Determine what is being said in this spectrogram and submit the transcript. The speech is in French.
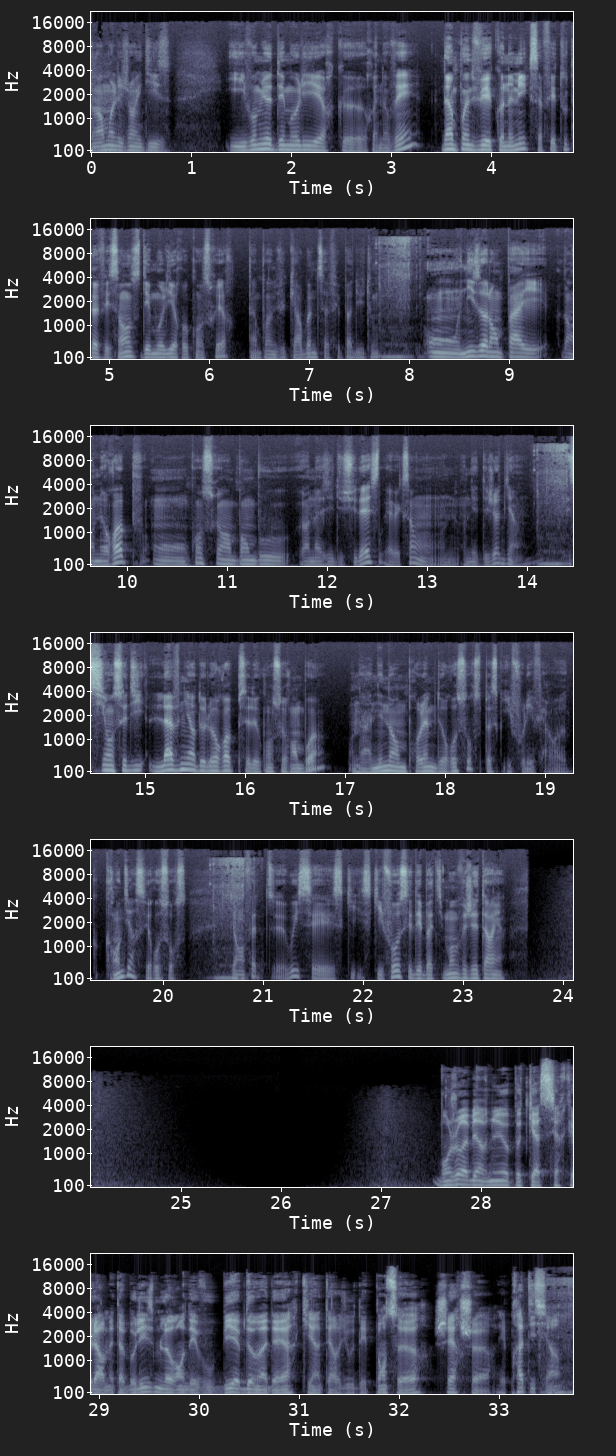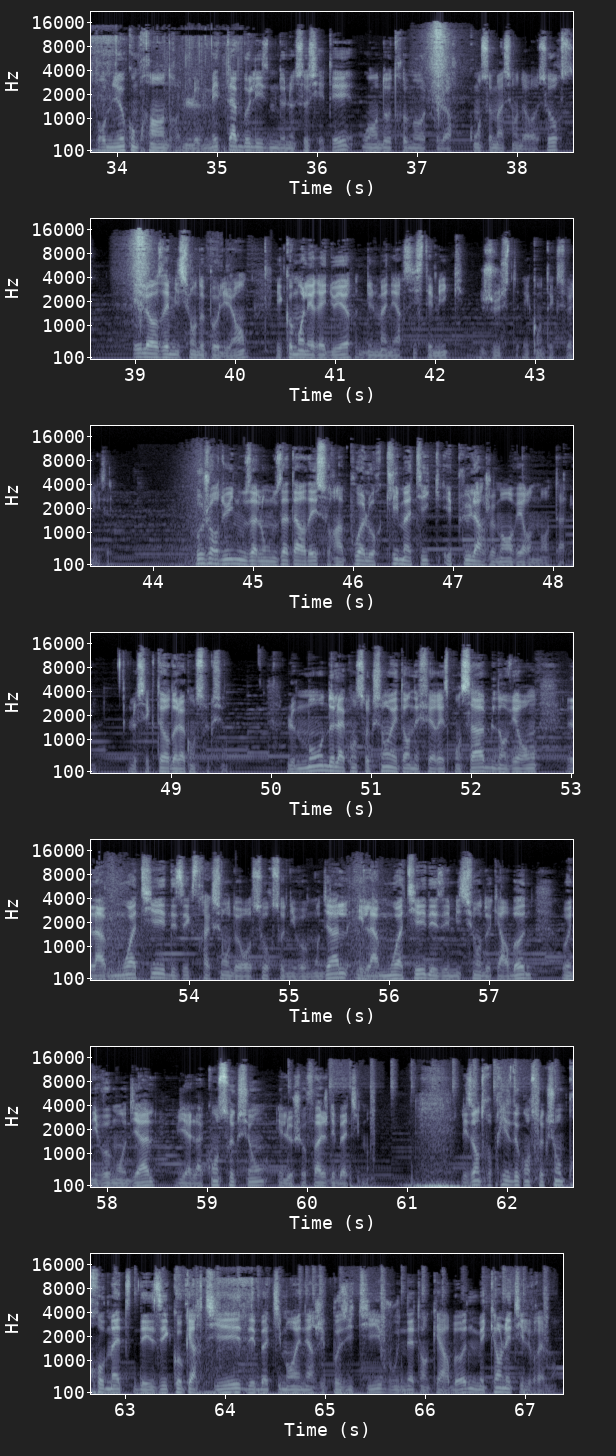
normalement, les gens ils disent il vaut mieux démolir que rénover. D'un point de vue économique, ça fait tout à fait sens. Démolir, reconstruire. D'un point de vue carbone, ça fait pas du tout. On isole en paille en Europe, on construit en bambou en Asie du Sud-Est. Et avec ça, on, est déjà bien. Si on se dit l'avenir de l'Europe, c'est de construire en bois, on a un énorme problème de ressources parce qu'il faut les faire euh, grandir, ces ressources. En fait, euh, oui, ce qu'il faut, c'est des bâtiments végétariens. Bonjour et bienvenue au podcast Circulaire Métabolisme, le rendez-vous bi-hebdomadaire qui interviewe des penseurs, chercheurs et praticiens pour mieux comprendre le métabolisme de nos sociétés, ou en d'autres mots leur consommation de ressources, et leurs émissions de polluants, et comment les réduire d'une manière systémique, juste et contextualisée. Aujourd'hui, nous allons nous attarder sur un poids lourd climatique et plus largement environnemental, le secteur de la construction. Le monde de la construction est en effet responsable d'environ la moitié des extractions de ressources au niveau mondial et la moitié des émissions de carbone au niveau mondial via la construction et le chauffage des bâtiments. Les entreprises de construction promettent des écoquartiers, des bâtiments énergie positive ou net en carbone, mais qu'en est-il vraiment?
